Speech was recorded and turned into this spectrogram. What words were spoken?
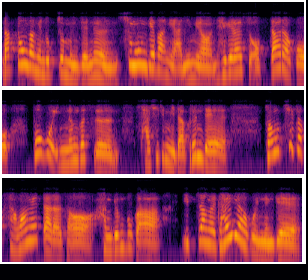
낙동강의 녹조 문제는 수문 개방이 아니면 해결할 수 없다라고 보고 있는 것은 사실입니다. 그런데 정치적 상황에 따라서 환경부가 입장을 달리하고 있는 게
